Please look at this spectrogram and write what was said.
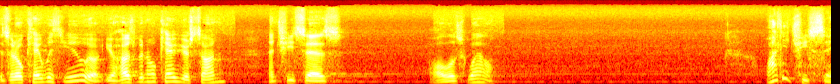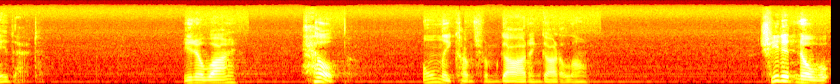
Is it okay with you? Your husband okay? Your son? And she says, All is well. Why did she say that? You know why? Help only comes from God and God alone. She didn't know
